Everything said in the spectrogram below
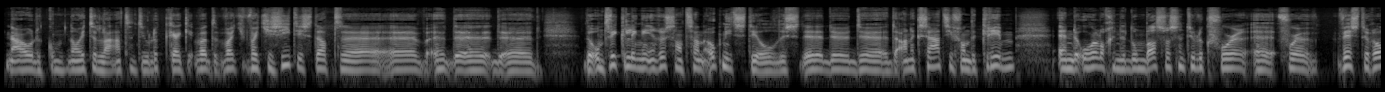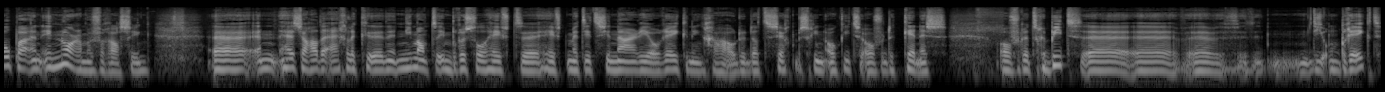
Nou, dat komt nooit te laat natuurlijk. Kijk, wat, wat, wat je ziet is dat uh, de, de, de ontwikkelingen in Rusland staan ook niet stil. Dus de, de, de, de annexatie van de Krim en de oorlog in de Donbass was natuurlijk voor, uh, voor West-Europa een enorme verrassing. Uh, en he, ze hadden eigenlijk, uh, niemand in Brussel heeft, uh, heeft met dit scenario rekening gehouden. Dat zegt misschien ook iets over de kennis over het gebied die ontbreekt.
